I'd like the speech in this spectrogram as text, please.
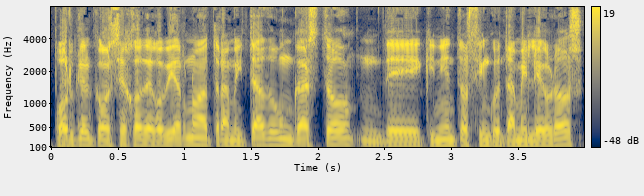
porque el Consejo de Gobierno ha tramitado un gasto de 550.000 euros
